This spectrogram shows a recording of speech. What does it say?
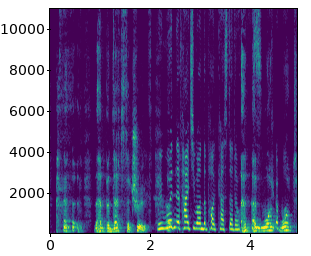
that, but that's the truth. We wouldn't uh, have had you on the podcast otherwise. And, and what, what,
